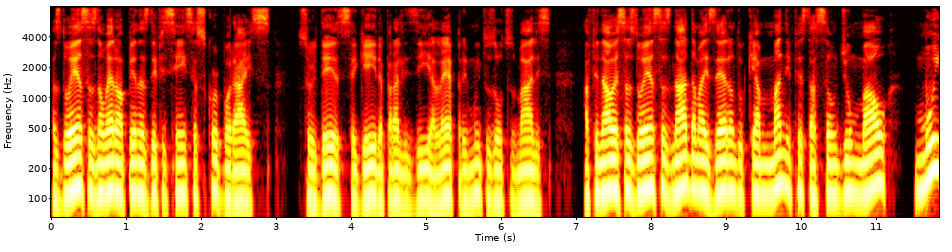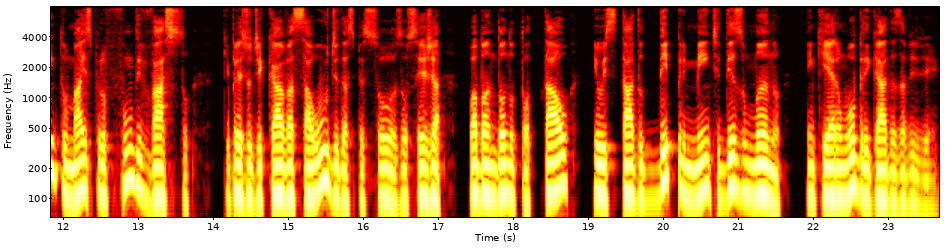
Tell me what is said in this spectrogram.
As doenças não eram apenas deficiências corporais, surdez, cegueira, paralisia, lepra e muitos outros males. Afinal, essas doenças nada mais eram do que a manifestação de um mal muito mais profundo e vasto que prejudicava a saúde das pessoas, ou seja, o abandono total e o estado deprimente e desumano em que eram obrigadas a viver.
